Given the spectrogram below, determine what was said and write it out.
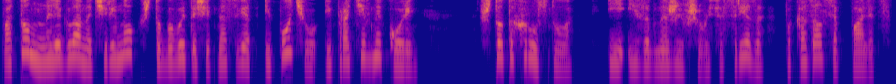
Потом налегла на черенок, чтобы вытащить на свет и почву, и противный корень. Что-то хрустнуло и из обнажившегося среза показался палец,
